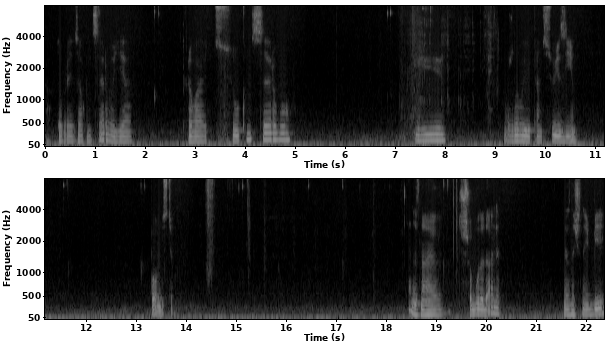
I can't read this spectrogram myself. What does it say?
так, добре, я взяв консерву. Я відкриваю цю консерву. І. Можливо, її прям всю і з'їм. Повністю. Я не знаю, що буде далі. Незначний біль.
